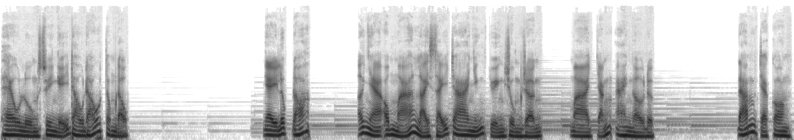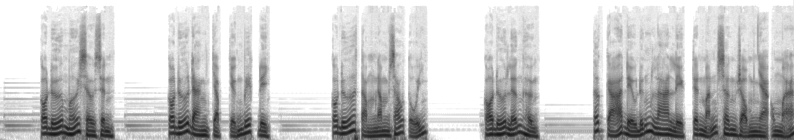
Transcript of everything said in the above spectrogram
Theo luồng suy nghĩ đau đáu trong đầu. Ngay lúc đó, Ở nhà ông Mã lại xảy ra những chuyện rùng rợn Mà chẳng ai ngờ được. Đám trẻ con, Có đứa mới sơ sinh, Có đứa đang chập chững biết đi có đứa tầm 5-6 tuổi. Có đứa lớn hơn. Tất cả đều đứng la liệt trên mảnh sân rộng nhà ông Mã.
